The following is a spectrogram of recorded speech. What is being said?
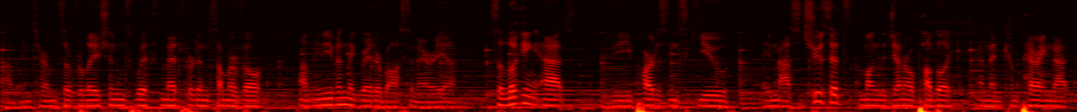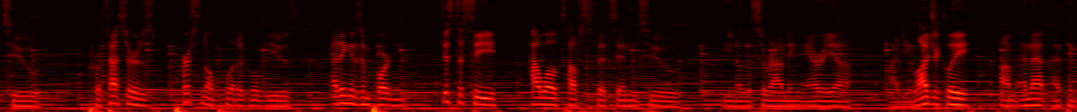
Um, in terms of relations with Medford and Somerville, um, and even the greater Boston area. So, looking at the partisan skew in Massachusetts among the general public and then comparing that to professors' personal political views, I think is important just to see how well Tufts fits into, you know, the surrounding area ideologically, um, and that I think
